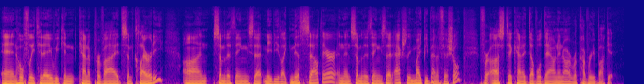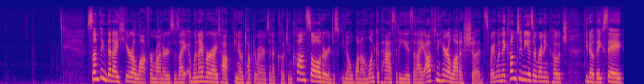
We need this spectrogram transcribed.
And hopefully today we can kind of provide some clarity on some of the things that may be like myths out there and then some of the things that actually might be beneficial for us to kind of double down in our recovery bucket something that I hear a lot from runners is I whenever I talk, you know, talk to runners in a coaching consult or in just, you know, one-on-one capacity is that I often hear a lot of shoulds, right? When they come to me as a running coach, you know, they say,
